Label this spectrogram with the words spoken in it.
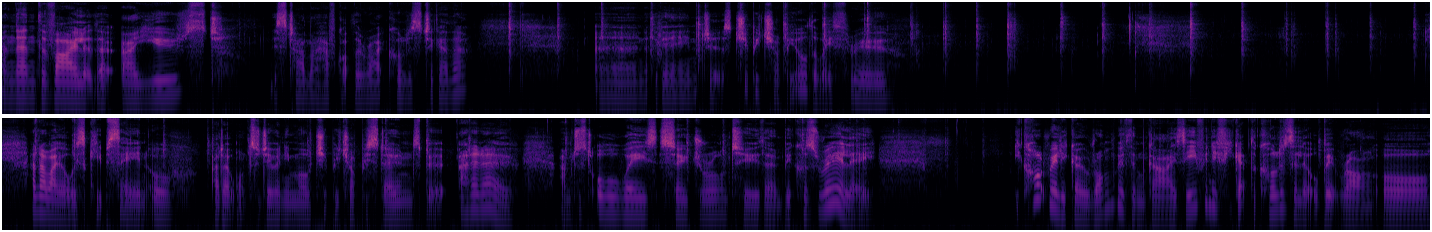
And then the violet that I used, this time I have got the right colours together. And again, just chippy choppy all the way through. I know I always keep saying, oh, I don't want to do any more chippy choppy stones, but I don't know. I'm just always so drawn to them because really, you can't really go wrong with them, guys. Even if you get the colours a little bit wrong or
